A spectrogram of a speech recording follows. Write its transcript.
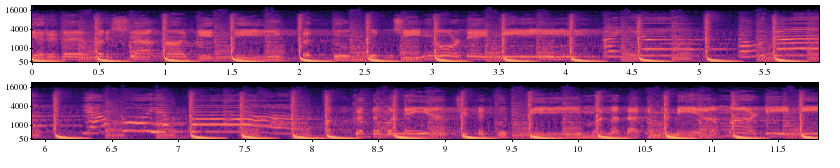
ಎರಡ ವರ್ಷ ಆಗಿದ್ದಿ ಕದ್ದು ಮುಚ್ಚಿ ನೋಡೇನಿ ಪಕ್ಕದ ಮನೆಯ ಚಿಟಗುತ್ತಿ ಮನದಾಗ ಮನೆಯ ಮಾಡೀನಿ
